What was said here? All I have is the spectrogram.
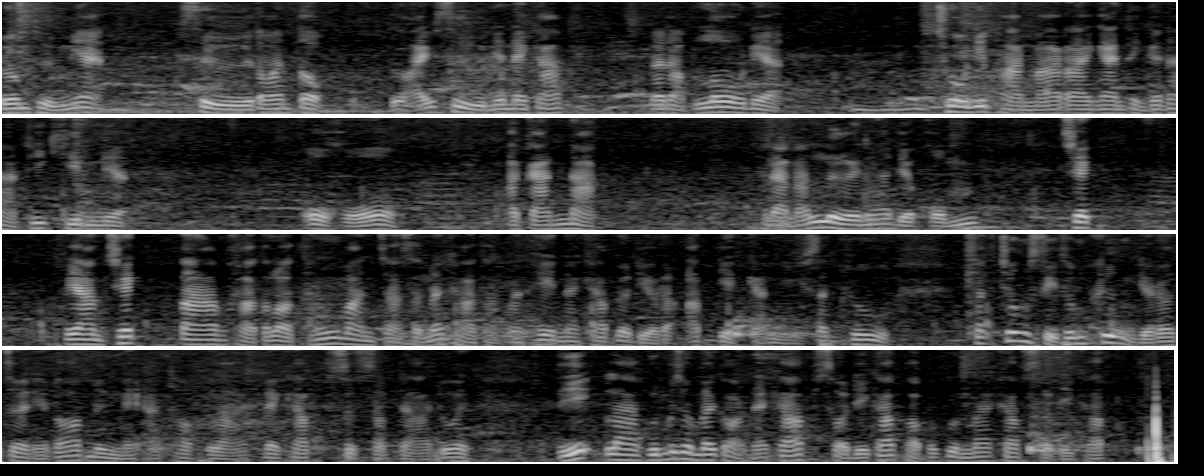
รวมถึงเนี่ยสื่อตะวันตกหลายสื่อเนี่ยนะครับ ระดับโลกเนี่ยช่วงที่ผ่านมารายงานถึงขนาดที่คิมเนี่ยโอ้โห อาการหนักขนาดนั้นเลยนะฮะเดี๋ยวผมเช็คพยายามเช็คตามข่าวตลอดทั้งวันจากสำนักข่าวต่างประเทศนะครับแล้วเดี๋ยวเราอัปเดตกันอีกสักครู่ สักช่วงสี่ทุ่มครึ่งเดี๋ยวเราเจอในรอบหนึ่งในอาร์ท็อปไลฟ์นะครับสุดสัปดาห์ด้วยนี้ลาคุณผู้ชมไปก่อนนะครับ สวัสดีครับ ขอบพระคุณมากครับ สวัสดีครับ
